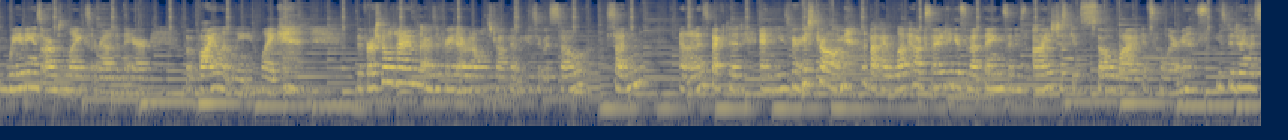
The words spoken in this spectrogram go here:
waving his arms and legs around in the air violently. Like the first couple times I was afraid I would almost drop him because it was so sudden and unexpected and he's very strong. but I love how excited he gets about things and his eyes just get so wide, it's hilarious. He's been doing this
